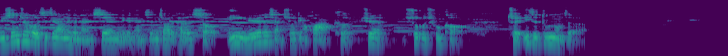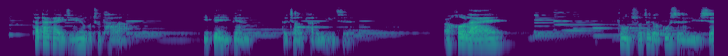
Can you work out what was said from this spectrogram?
女生最后一次见到那个男生，那个男生抓着她的手，隐隐约约的想说点话，可却说不出口，嘴一直嘟囔着。他大概已经认不出他了，一遍一遍的叫着他的名字。而后来跟我说这个故事的女生。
